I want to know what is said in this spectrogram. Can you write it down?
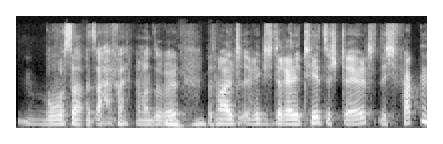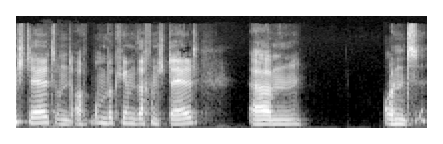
bewusster als Arbeit, wenn man so will. Mhm. Dass man halt wirklich der Realität sich stellt, sich Fakten stellt und auch unbequeme Sachen stellt ähm, und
